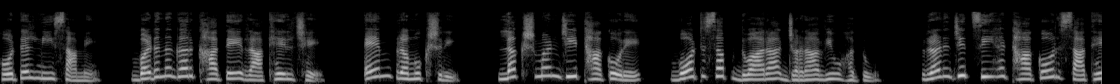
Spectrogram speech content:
હોટલની સામે, વડનગર ખાતે રાખેલ છે. એમ પ્રમુખશ્રી લક્ષ્મણજી ઠાકોરે વોટ્સઅપ દ્વારા જણાવ્યું હતું. રણજીતસિંહ ઠાકોર સાથે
